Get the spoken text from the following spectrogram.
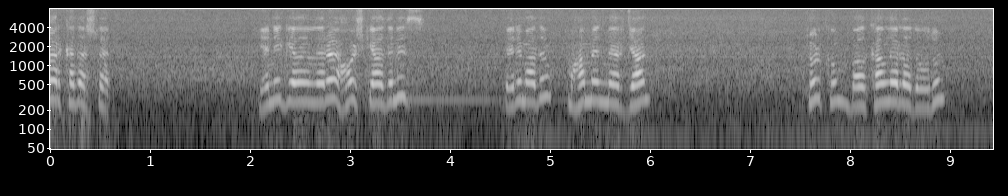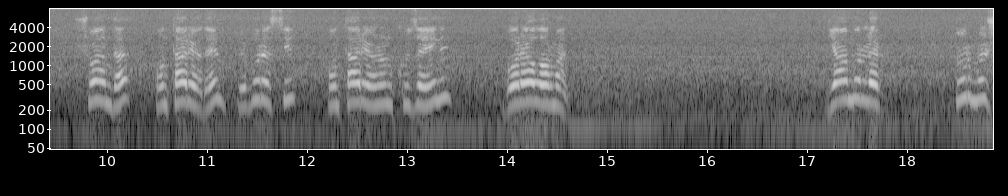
arkadaşlar. Yeni gelenlere hoş geldiniz. Benim adım Muhammed Mercan. Türk'üm, Balkanlarda doğdum. Şu anda Ontario'dayım ve burası Ontario'nun kuzeyini Boreal Orman. Yağmurlar durmuş,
